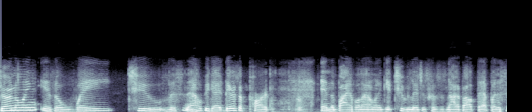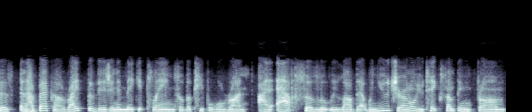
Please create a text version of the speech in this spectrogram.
Journaling is a way to listen. I hope you guys. There's a part in the Bible, and I don't want to get too religious because it's not about that. But it says in Habakkuk, write the vision and make it plain so the people will run. I absolutely love that. When you journal, you take something from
